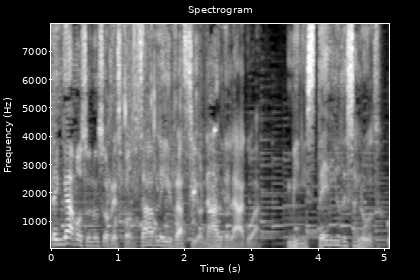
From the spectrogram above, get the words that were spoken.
Tengamos un uso responsable y racional del agua. Ministerio de Salud.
